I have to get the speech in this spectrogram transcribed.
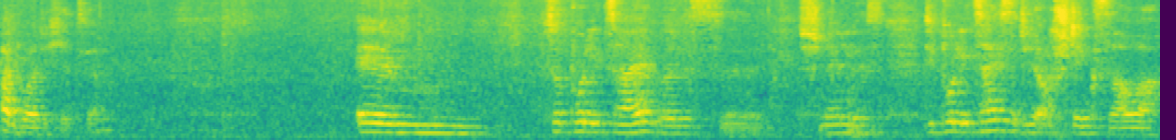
Antworte ich jetzt, ja. Ähm, zur Polizei, weil es äh, schnell ist. Die Polizei ist natürlich auch stinksauer,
